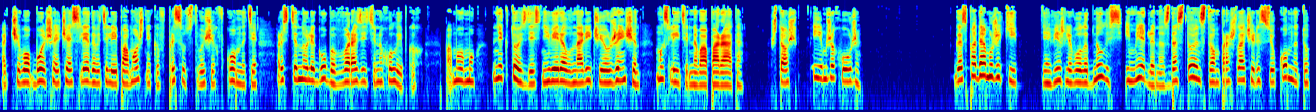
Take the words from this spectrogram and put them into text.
отчего большая часть следователей и помощников, присутствующих в комнате, растянули губы в выразительных улыбках. По-моему, никто здесь не верил в наличие у женщин мыслительного аппарата. Что ж, им же хуже. «Господа мужики!» Я вежливо улыбнулась и медленно, с достоинством прошла через всю комнату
